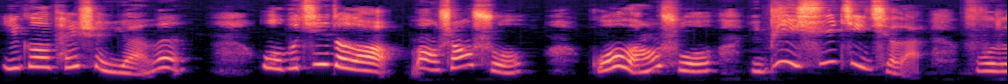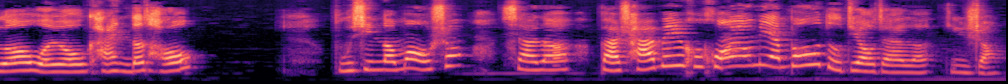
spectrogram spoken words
一个陪审员问。我不记得了。茂商说。国王说：“你必须记起来，否则我就砍你的头。”不幸的帽商吓得把茶杯和黄油面包都掉在了地上，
